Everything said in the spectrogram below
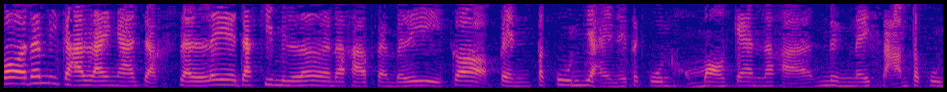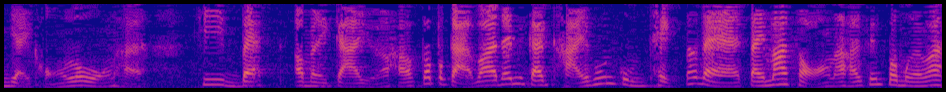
ก็ได้มีการรายงานจาก Stanley Ducky Miller นะคะ Family ก็เป็นตระกูลใหญ่ในตระกูลของ Morgan นะคะหนึ่งในสามตระกูลใหญ่ของโลกนะคะ ที่แบ็กอเมริกาอยู่นะคะ ก็ประกาศว่าได้มีการขายหุ้นกลุ่มเทคตั้งแต่ไตรมาสสองนะคะ ซึ่งประเมินว่า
